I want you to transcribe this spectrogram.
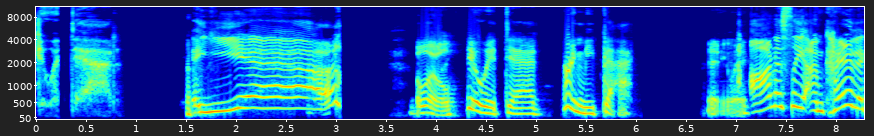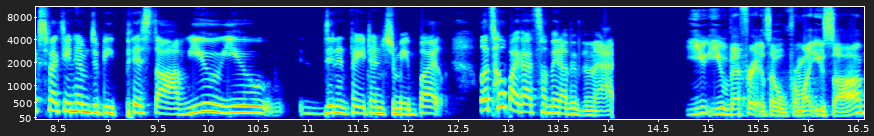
"Do it, Dad. yeah. A little. Do it, Dad. Bring me back." Anyway, Honestly, I'm kind of expecting him to be pissed off. You you didn't pay attention to me, but let's hope I got something other than that. You, you've effort, so from what you saw,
